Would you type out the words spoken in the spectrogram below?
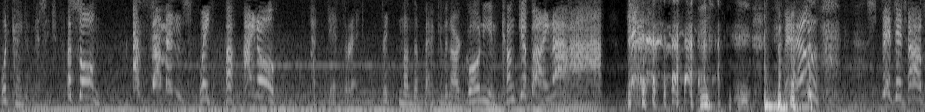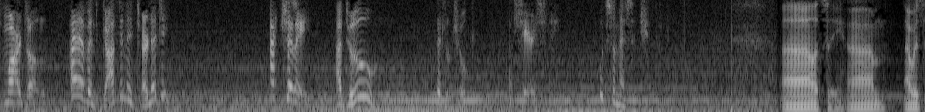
what kind of message? A song? A summons? Wait, uh, I know. A death threat written on the back of an Argonian concubine. Ah! well, spit it out, mortal. I haven't got an eternity. Actually, I do. Little joke. But seriously, what's the message? Uh, let's see. Um, I was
